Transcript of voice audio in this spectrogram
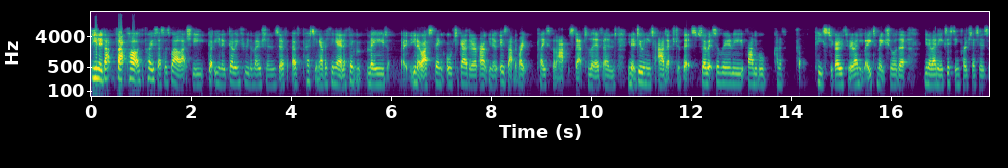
you know that that part of the process as well actually go, you know going through the motions of, of putting everything in i think made you know us think all together about you know is that the right place for that step to live? And you know do we need to add extra bits? So it's a really valuable kind of piece to go through anyway to make sure that you know any existing processes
